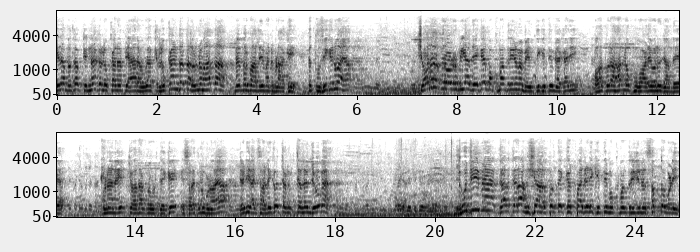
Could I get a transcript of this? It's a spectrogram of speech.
ਇਹਦਾ ਮਤਲਬ ਕਿੰਨਾ ਕੁ ਲੋਕਾਂ ਨਾਲ ਪਿਆਰ ਹੋਊਗਾ। ਕਿ ਲੋਕਾਂ ਨੇ ਤਾਂ ਧਰਮ ਨਿਵਾਤਾ ਮੈਂਬਰ ਪਾਰਲੀਮੈਂਟ ਬਣਾ ਕੇ। ਤੇ ਤੁਸੀਂ ਕਿਹਨੂੰ ਆਇਆ? 14 ਕਰੋੜ ਰੁਪਇਆ ਦੇ ਕੇ ਮੁੱਖ ਮੰਤਰੀ ਨੂੰ ਮੈਂ ਬੇਨਤੀ ਕੀਤੀ, ਮੈਂ ਕਿਹਾ ਜੀ, ਬਹੁਤ ਬੁਰਾ ਹਾਲ, ਲੋਕ ਫਗਵਾੜੇ ਵੱਲੋਂ ਜਾਂਦੇ ਆ। ਉਹਨਾਂ ਨੇ 14 ਕਰੋੜ ਦੇ ਕੇ ਇਹ ਸੜਕ ਨੂੰ ਬਣਾਇਆ, ਜਿਹੜੀ ਅੱਜ ਸਾਡੇ ਕੋਲ ਚੱਲ- ਚੱਲਣਯੋਗ ਹੈ ਦੂਜੀ ਮੈਂ ਗੱਲ ਕਰਾਂ ਹੁਸ਼ਿਆਰਪੁਰ ਤੇ ਕਿਰਪਾ ਜਿਹੜੀ ਕੀਤੀ ਮੁੱਖ ਮੰਤਰੀ ਜੀ ਨੇ ਸਭ ਤੋਂ ਬੜੀ,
